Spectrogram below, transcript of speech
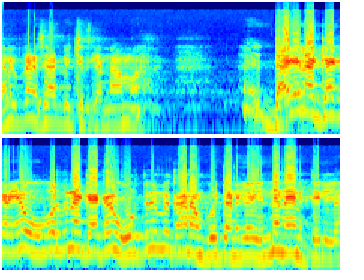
எனக்கு தானே ஷார்ட் வச்சுருக்கேன் ஆமாம் டயலாக் கேட்குறேன் ஒவ்வொருத்தனா கேட்குறேன் ஒருத்தனையுமே காணாமல் போயிட்டானுங்க. என்னென்னு எனக்கு தெரியல.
